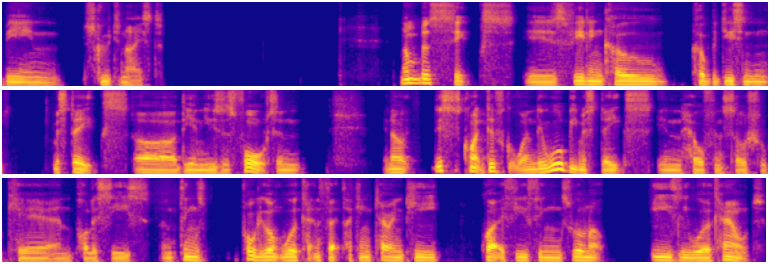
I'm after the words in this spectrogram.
being scrutinized. Number six is feeling co co-producing mistakes are the end user's fault and you know, this is quite difficult one. There will be mistakes in health and social care and policies, and things probably won't work out. In fact, I can guarantee quite a few things will not easily work out.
